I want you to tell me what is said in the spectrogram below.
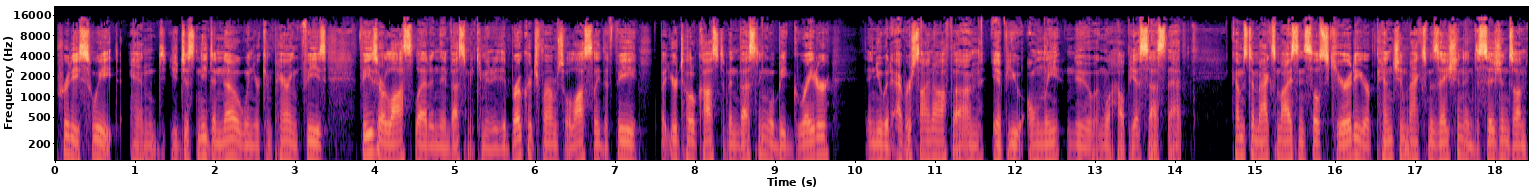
pretty sweet. And you just need to know when you're comparing fees. Fees are loss led in the investment community. The brokerage firms will loss lead the fee, but your total cost of investing will be greater than you would ever sign off on if you only knew, and we'll help you assess that It comes to maximizing Social Security or pension maximization and decisions on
